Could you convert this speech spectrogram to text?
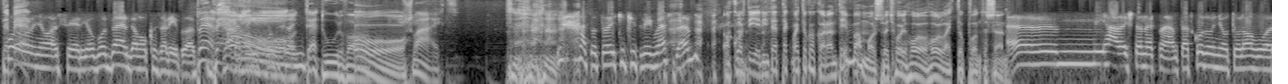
Te be... Kolonyalszérjóból, Bergamo közeléből. Bergamo! De durva. Ó. Svájc. Hát ott egy kicsit még messzebb. Akkor ti érintettek vagytok a karanténban most? Vagy hol, hol, hol vagytok pontosan? Ö, Mi hála Istennek nem. Tehát Kodonyótól, ahol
